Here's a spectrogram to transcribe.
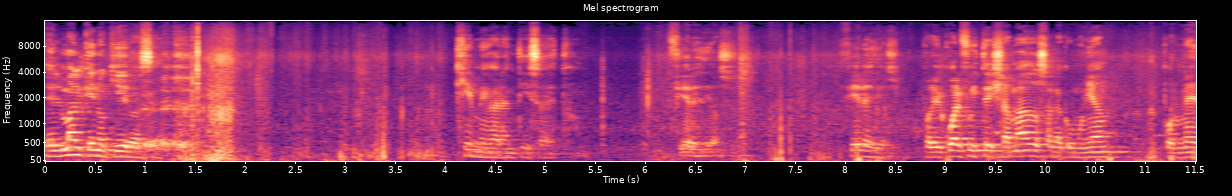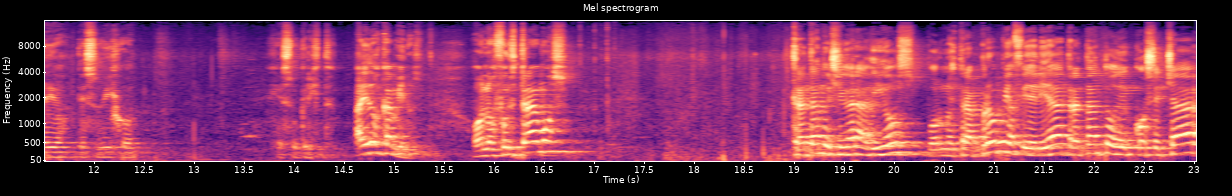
el mal que no quiero hacer. ¿Quién me garantiza esto? Fiel es Dios. Fiel es Dios. Por el cual fuisteis llamados a la comunión por medio de su Hijo Jesucristo. Hay dos caminos. O nos frustramos tratando de llegar a Dios por nuestra propia fidelidad, tratando de cosechar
